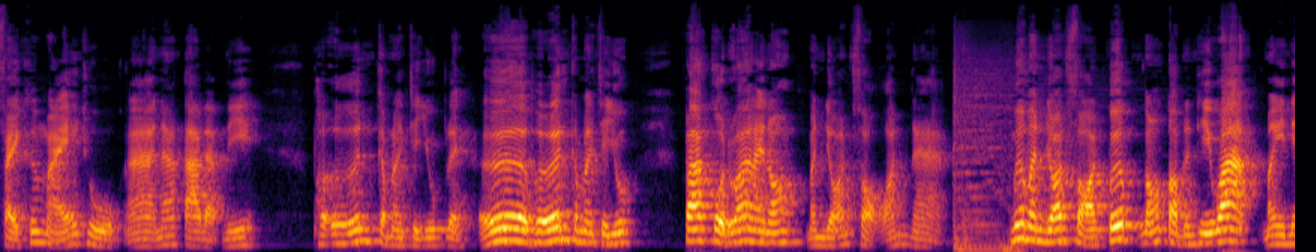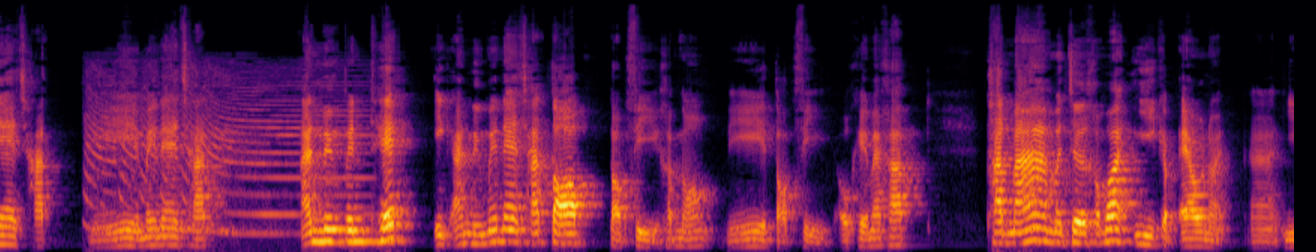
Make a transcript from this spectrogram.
ใส่เครื่องหมายให้ถูกอ่าหน้าตาแบบนี้เผอิญกำลังจะยุบเลย เออเผอิญกำลังจะยุบ ปรากฏว่าอะไรเนาะมันย้อนสอนนะ เมื่อมันย้อนสอนปุ๊บน้องตอบทันทีว่าไม่แน่ชัดนี่ไม่แน่ชัด อันหนึงเป็นเท็จอีกอันหนึงไม่แน่ชัดตอบตอบ4ครับน้องนี่ตอบ4โอเคไหมครับ ถัดมามาเจอคำว่า e กับ l หน่อยอ่า e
